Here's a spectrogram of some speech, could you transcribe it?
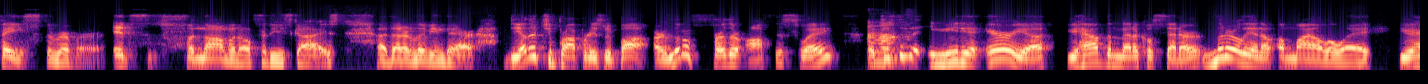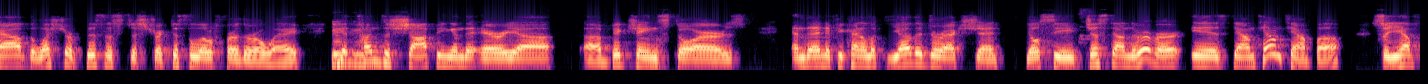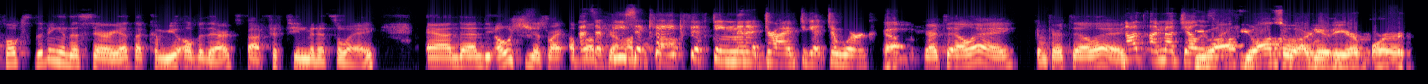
face the river. It's phenomenal for these guys uh, that are living there. The other two properties we bought are a little further off this way, but uh-huh. just in the immediate area, you have the medical center, literally a, a, mile away. You have the West Shore Business District, just a little further away. You mm-hmm. get tons of shopping in the area, uh, big chain stores. And then if you kind of look the other direction, you'll see just down the river is downtown Tampa, so you have folks living in this area that commute over there. It's about 15 minutes away. And then the ocean is right above. That's a piece of cake, top. 15 minute drive to get to work. Yeah. Compared to LA, compared to LA. Not, I'm not jealous. You, all, you also are near the airport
